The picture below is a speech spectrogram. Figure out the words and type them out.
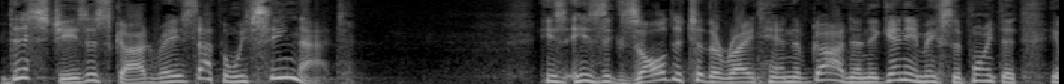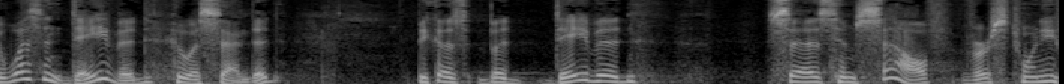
this Jesus God raised up, and we've seen that. He's, he's exalted to the right hand of God. And again, he makes the point that it wasn't David who ascended, because, but David says himself, verse 20,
